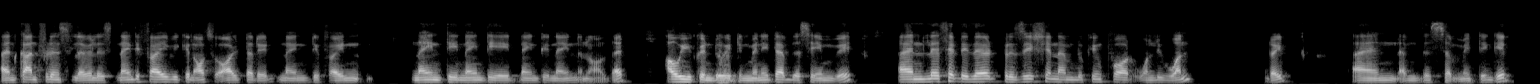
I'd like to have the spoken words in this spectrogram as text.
and confidence level is 95 we can also alter it 95 90 98 99 and all that. How you can do it in Minitab the same way. And let's say desired precision i'm looking for only one right? And i'm just submitting it.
